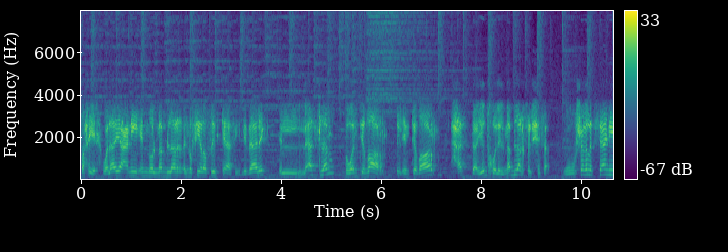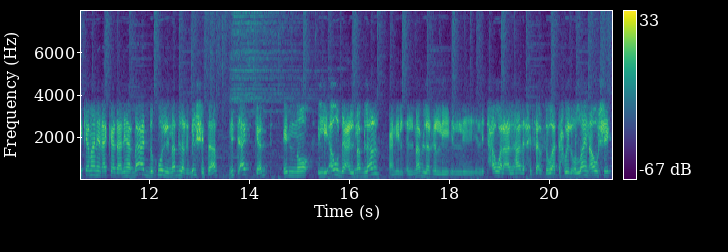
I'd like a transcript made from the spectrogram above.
صحيح ولا يعني أنه المبلغ أنه في رصيد كافي. لذلك الأسلم هو انتظار الانتظار حتى يدخل المبلغ في الحساب. وشغلة ثانية كمان نأكد عليها بعد دخول المبلغ بالحساب نتأكد إنه اللي أودع المبلغ يعني المبلغ اللي اللي اللي تحول على هذا الحساب سواء تحويل أونلاين أو شيك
